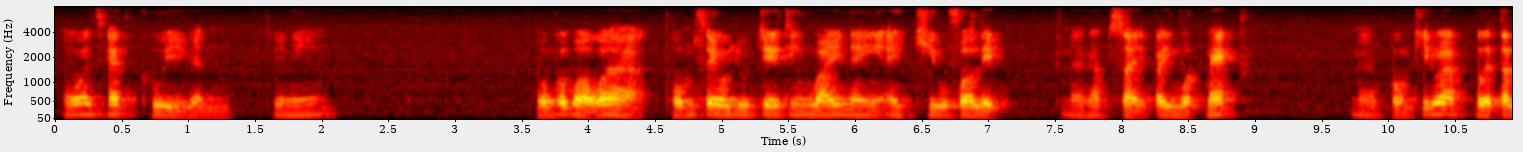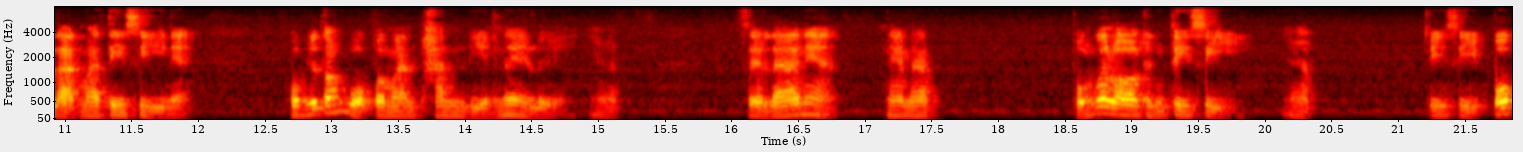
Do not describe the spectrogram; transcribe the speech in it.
แล้วก็แชทคุยกันทีนี้ ผมก็บอกว่าผมเซลล์ UJ ทิ้งไว้ใน IQ Forex นะครับ ใส่ไปหมดแม็กนะผมคิดว่าเปิดตลาดมาตีสี่เนี่ย ผมจะต้องบวกประมาณพันเหรียญแน่เลยนะครับเสร็จแล้วเนี่ยนะครับ ผมก็รอถึงตีสี่นะครับตีสี่ปุ๊บ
